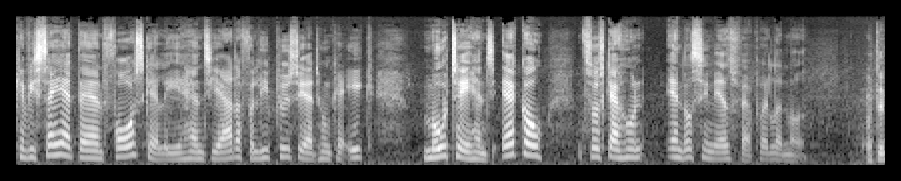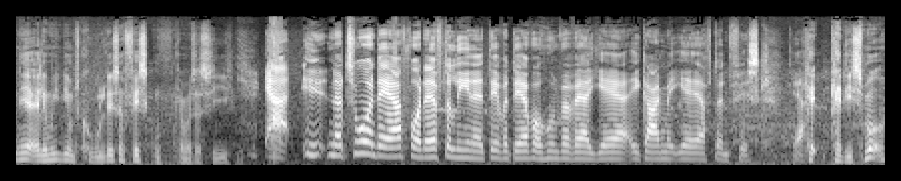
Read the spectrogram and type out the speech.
kan vi sige, at der er en forskel i hans hjerter, for lige pludselig, at hun kan ikke modtage hans ego, så skal hun ændre sin adfærd på et eller andet måde. Og den her aluminiumskugle, det er så fisken, kan man så sige. Ja, i naturen det er for at efterligne, at det var der, hvor hun vil være ja, i gang med ja efter en fisk. Ja. Kan, kan de små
